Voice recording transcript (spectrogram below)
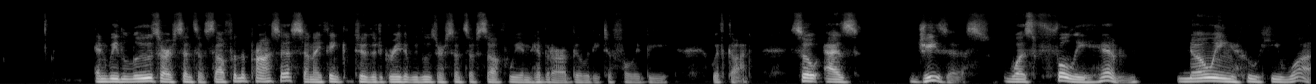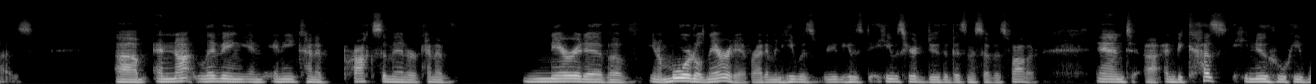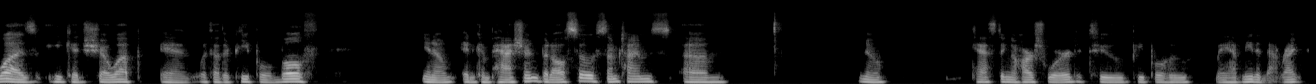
and we lose our sense of self in the process. And i think to the degree that we lose our sense of self we inhibit our ability to fully be with god so, as Jesus was fully Him, knowing who He was, um, and not living in any kind of proximate or kind of narrative of you know mortal narrative, right? I mean, He was really He was He was here to do the business of His Father, and uh, and because He knew who He was, He could show up and with other people, both you know in compassion, but also sometimes um, you know casting a harsh word to people who may have needed that, right?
